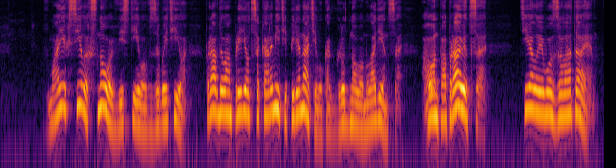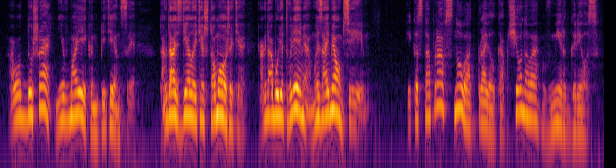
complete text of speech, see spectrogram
В моих силах снова ввести его в забытье. Правда, вам придется кормить и пеленать его, как грудного младенца. А он поправится? Тело его золотое, а вот душа не в моей компетенции. Тогда сделайте, что можете. Когда будет время, мы займемся им. И Костоправ снова отправил Копченого в мир грез.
